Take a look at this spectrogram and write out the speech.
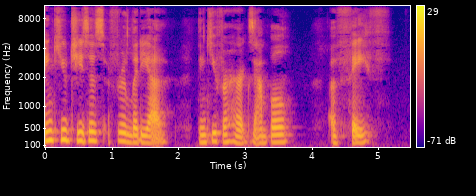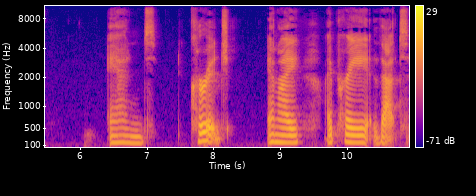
Thank you, Jesus, for Lydia Thank you for her example of faith and courage. And I, I pray that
